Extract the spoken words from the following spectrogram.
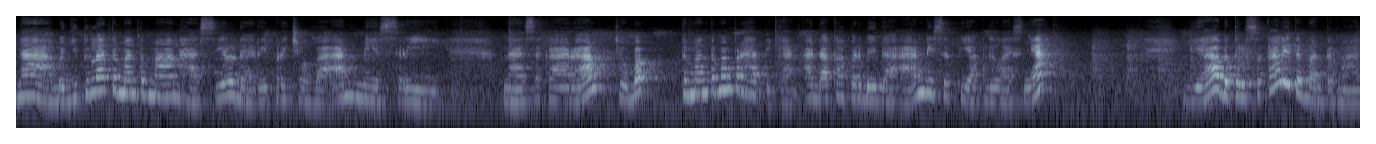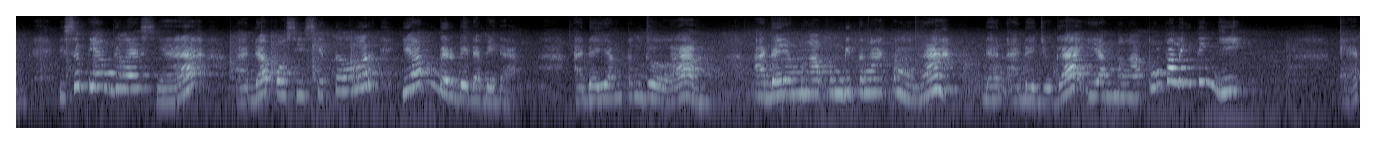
Nah, begitulah teman-teman hasil dari percobaan Misri. Nah, sekarang coba teman-teman perhatikan, adakah perbedaan di setiap gelasnya? Ya, betul sekali teman-teman. Di setiap gelasnya ada posisi telur yang berbeda-beda. Ada yang tenggelam, ada yang mengapung di tengah-tengah, dan ada juga yang mengapung paling tinggi. Eh,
